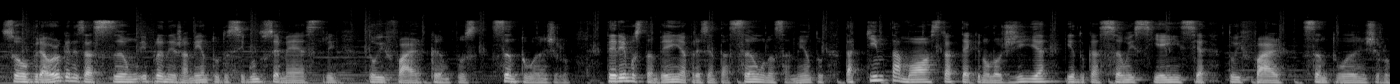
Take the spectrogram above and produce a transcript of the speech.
sobre a organização e planejamento do segundo semestre do IFAR Campus Santo Ângelo. Teremos também a apresentação, o lançamento da quinta mostra Tecnologia, Educação e Ciência do IFAR Santo Ângelo.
